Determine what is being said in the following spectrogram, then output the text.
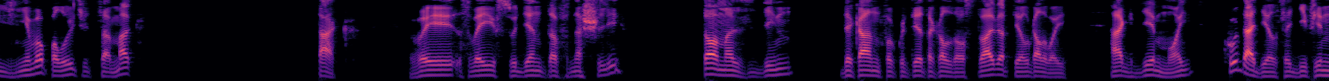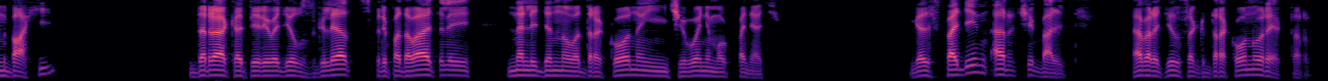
из него получится маг. Так, вы своих студентов нашли? Томас Дин, декан факультета колдовства, вертел головой. А где мой? Куда делся Диффенбахи? Драка переводил взгляд с преподавателей на ледяного дракона и ничего не мог понять. «Господин Арчибальд», — обратился к дракону ректор, —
